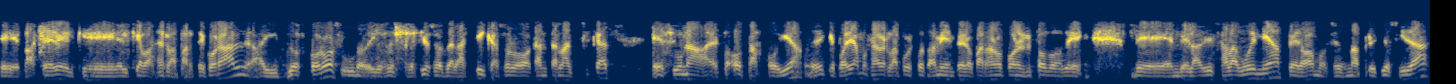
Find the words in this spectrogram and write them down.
eh, va a ser el que el que va a hacer la parte coral. Hay dos coros, uno de ellos es precioso, de las chicas, solo cantan las chicas. Es una es otra joya, eh, que podríamos haberla puesto también, pero para no poner todo de, de, de la diosa la bohemia, pero vamos, es una preciosidad.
